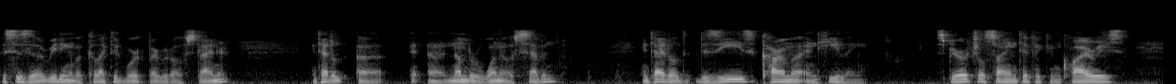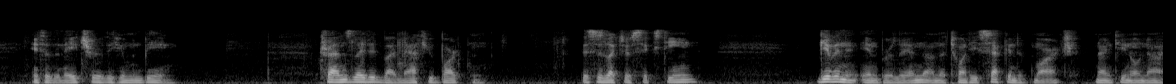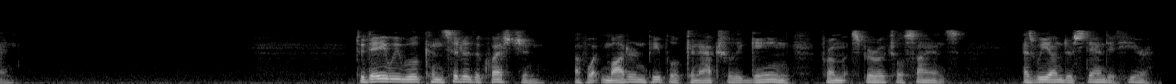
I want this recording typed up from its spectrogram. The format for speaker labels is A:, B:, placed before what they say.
A: this is a reading of a collected work by Rudolf Steiner entitled uh, uh, number 107, entitled Disease, Karma, and Healing Spiritual Scientific Inquiries into the Nature of the Human Being. Translated by Matthew Barton. This is Lecture 16, given in Berlin on the 22nd of March, 1909. Today we will consider the question of what modern people can actually gain from spiritual science as we understand it here.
